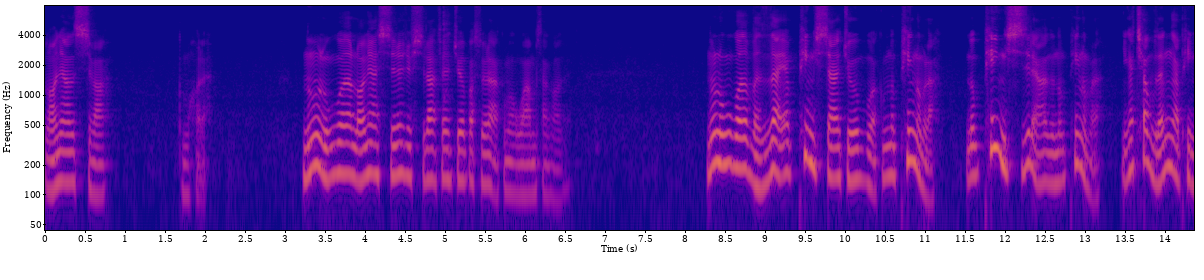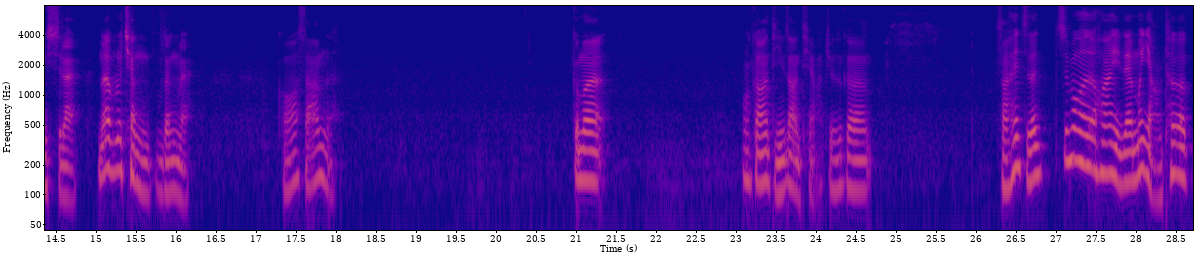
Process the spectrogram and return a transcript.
老娘是死伐？搿么好了。侬如果觉着老娘死了就死了，反正九十八岁了，搿么我也没啥讲头。侬如果觉着勿是啊，要拼死也救不，搿么侬拼了勿啦？侬拼死两个字侬拼了勿啦？人家吃五顿鱼也拼死了，侬还勿如吃五顿鱼唻？搞啥物事？葛末我讲第一桩事体啊，就是搿上海其实基本高头好像现在没养脱个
